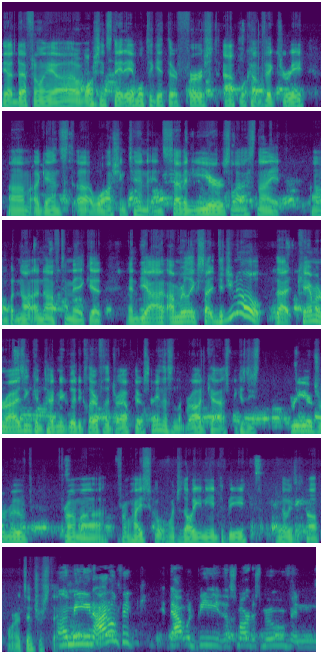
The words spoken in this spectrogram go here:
Yeah, definitely. Uh, Washington State able to get their first Apple Cup victory um, against uh, Washington in seven years last night, um, but not enough to make it. And yeah, I, I'm really excited. Did you know that Cameron Rising can technically declare for the draft? They're saying this in the broadcast because he's three years removed from uh, from high school, which is all you need to be. Even though he's a sophomore, it's interesting. I mean, I don't think that would be the smartest move in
